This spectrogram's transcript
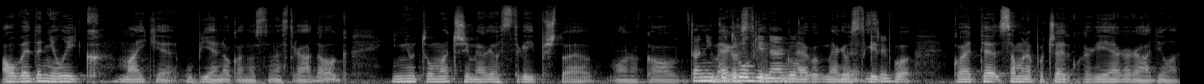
a uveden je lik majke ubijenog, odnosno nastradalog, i nju tumači Meryl Streep, što je ono kao... To niko Meryl drugi Streep- nego Meryl Meryl Streep, Streep. Koja je te, samo na početku karijera radila.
